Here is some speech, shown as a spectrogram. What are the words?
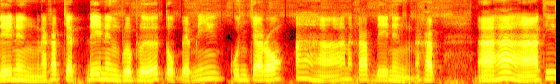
D1 นะครับจะ D1 เผลอๆตบแบบนี้คุณจะร้องอาหานะครับ D1 นะครับอ่าถ้าหาที่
